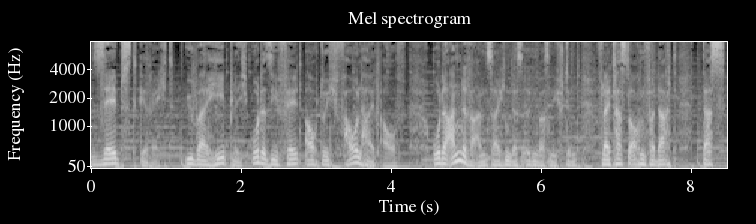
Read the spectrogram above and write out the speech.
selbstgerecht, überheblich oder sie fällt auch durch Faulheit auf oder andere Anzeichen, dass irgendwas nicht stimmt. Vielleicht hast du auch einen Verdacht, dass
